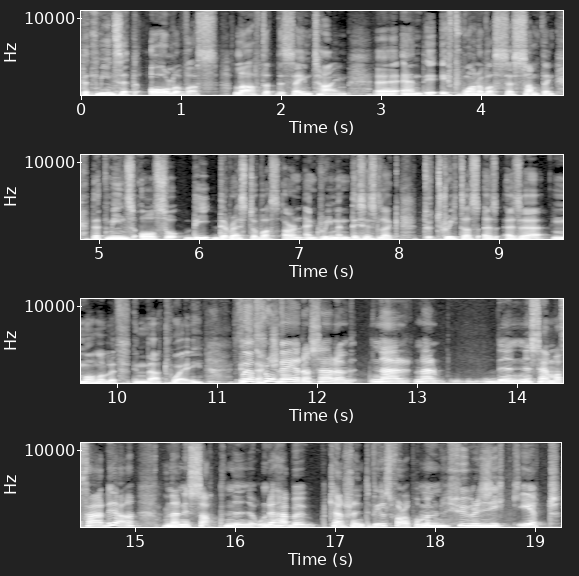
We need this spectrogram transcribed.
that means that all of us laughed at the same time. Uh, and if one of us says something, that means also the, the rest of us are in agreement. This is like to treat us as, as a monolith in that way. Får jag actually... fråga er då så här, när, när ni sen var färdiga, mm. när ni satt ni, och det här kanske ni inte vill svara på, men hur gick ert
